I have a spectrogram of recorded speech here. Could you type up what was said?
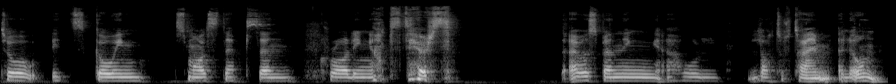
So it's going small steps and crawling upstairs. I was spending a whole lot of time alone,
